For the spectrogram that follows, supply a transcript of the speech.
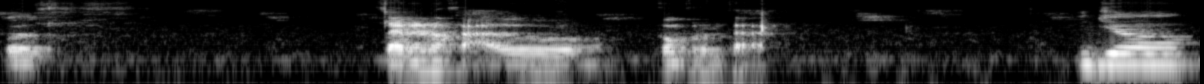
pues estar enojado, confrontar. Yo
